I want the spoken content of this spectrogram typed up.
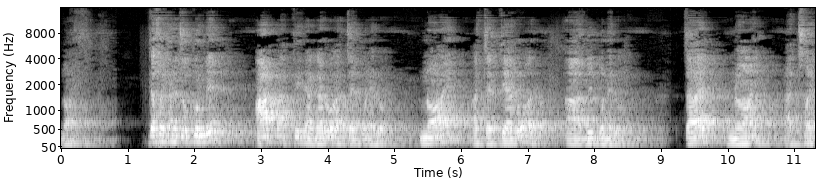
নয়। দেখো এখানে যোগ করলে আট আর তিন, এগারো আর চার, পনেরো। নয় আর চার তেরো আর দুই পনেরো। চার, নয় আর ছয়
